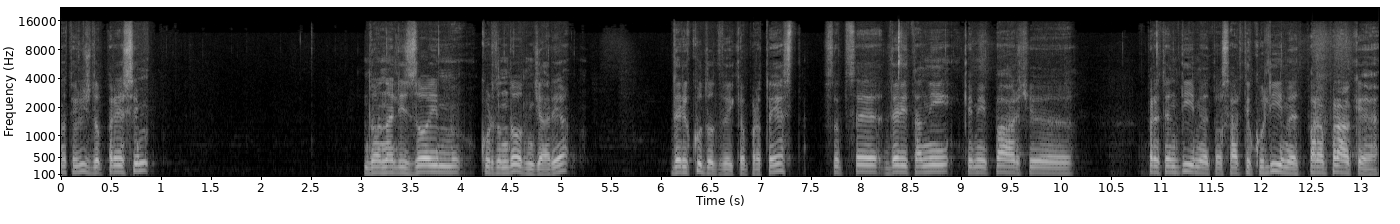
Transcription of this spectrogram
Natyrisht do presim do analizojmë kur të ndodhë ngjarja, deri ku do të vejë kjo protestë, sepse deri tani kemi parë që pretendimet ose artikulimet paraprake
